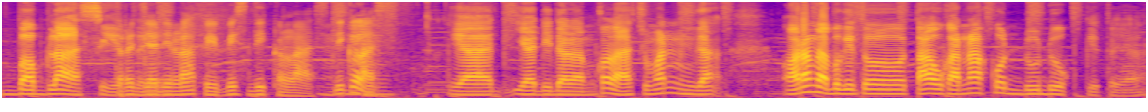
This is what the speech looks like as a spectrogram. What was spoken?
bablas gitu. ya. terjadilah pipis di kelas. Di Hmm. kelas. Ya ya di dalam kelas, cuman nggak orang nggak begitu tahu karena aku duduk gitu ya.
